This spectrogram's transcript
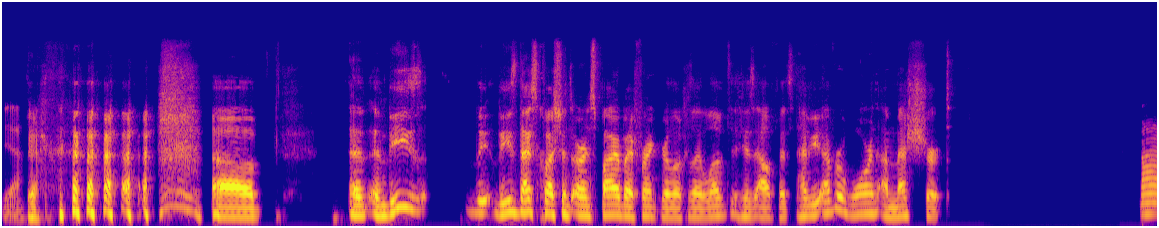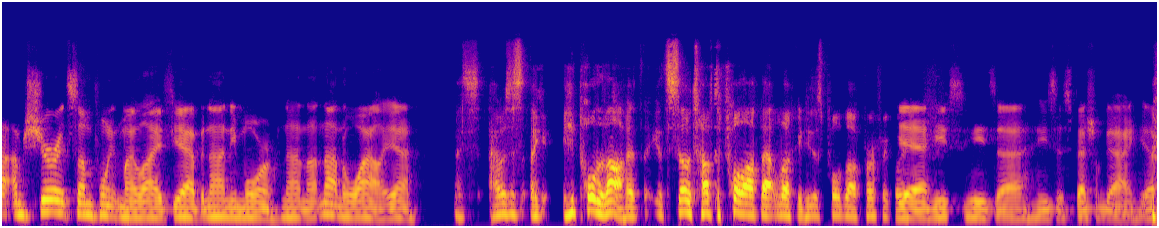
Yeah. Yeah. uh, and, and these the, these next questions are inspired by Frank Grillo because I loved his outfits. Have you ever worn a mesh shirt? Uh, I'm sure at some point in my life, yeah, but not anymore. Not not not in a while. Yeah. That's, I was just like he pulled it off. It's, it's so tough to pull off that look, and he just pulled it off perfectly. Yeah, he's he's uh he's a special guy. Yeah.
